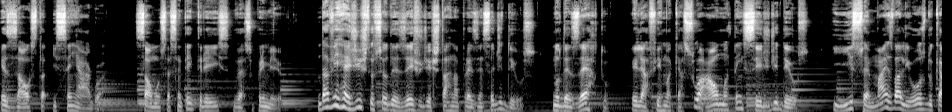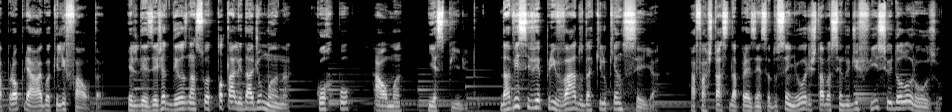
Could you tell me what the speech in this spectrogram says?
exausta e sem água. Salmo 63, verso 1. Davi registra o seu desejo de estar na presença de Deus. No deserto, ele afirma que a sua alma tem sede de Deus, e isso é mais valioso do que a própria água que lhe falta. Ele deseja Deus na sua totalidade humana, corpo, alma e espírito. Davi se vê privado daquilo que anseia. Afastar-se da presença do Senhor estava sendo difícil e doloroso.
